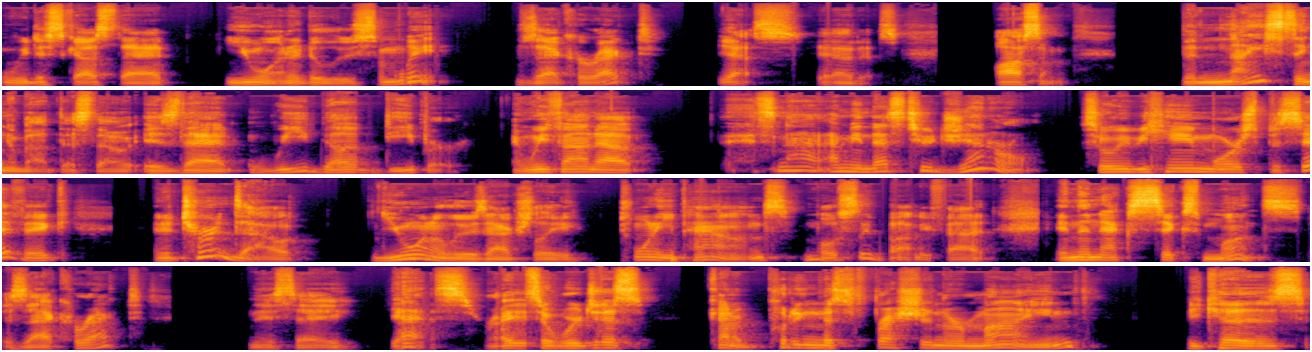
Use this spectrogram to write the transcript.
we discussed that you wanted to lose some weight. Is that correct? Yes. Yeah, it is. Awesome. The nice thing about this, though, is that we dug deeper and we found out it's not, I mean, that's too general. So we became more specific. And it turns out you want to lose actually 20 pounds, mostly body fat, in the next six months. Is that correct? And they say, yes, right? So we're just kind of putting this fresh in their mind because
